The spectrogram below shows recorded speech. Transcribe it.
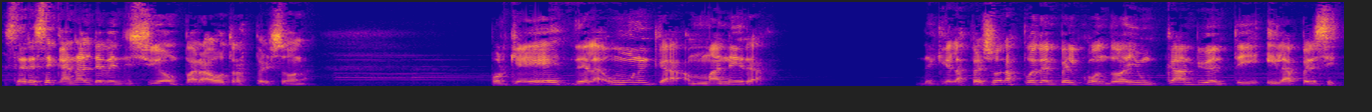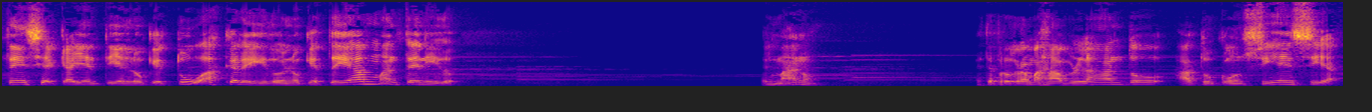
ser ese canal de bendición para otras personas. Porque es de la única manera de que las personas pueden ver cuando hay un cambio en ti y la persistencia que hay en ti, en lo que tú has creído, en lo que te has mantenido. Hermano, este programa es hablando a tu conciencia.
